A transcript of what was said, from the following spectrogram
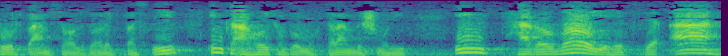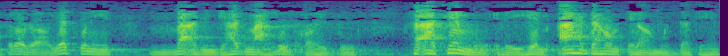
صلح و امثال ذالک بستید این تعهدتون رو محترم بشمرید. این تقوای حفظ عهد را رعایت کنید و از این جهت محبوب خواهید بود. فأتموا الیهم عهدهم الی مدتهم.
